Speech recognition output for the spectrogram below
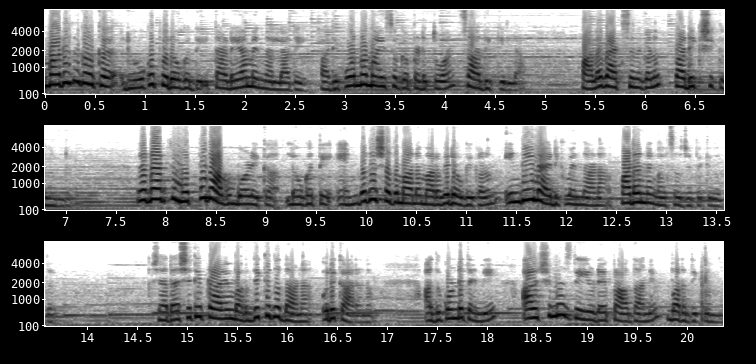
മരുന്നുകൾക്ക് രോഗപുരോഗതി തടയാമെന്നല്ലാതെ പരിപൂർണമായി സുഖപ്പെടുത്തുവാൻ സാധിക്കില്ല. പല വാക്സിനുകളും പരീക്ഷിക്കുന്നുണ്ട്. രണ്ടായിരത്തി മുപ്പതാകുമ്പോഴേക്ക് ലോകത്തെ എൺപത് ശതമാനം മറവി രോഗികളും ഇന്ത്യയിലായിരിക്കുമെന്നാണ് പഠനങ്ങൾ സൂചിപ്പിക്കുന്നത്. ശരാശരി പ്രായം വർദ്ധിക്കുന്നതാണ് ഒരു കാരണം. അതുകൊണ്ട് തന്നെ അൾഷിമസ് ഡേയുടെ പ്രാധാന്യം വർദ്ധിക്കുന്നു.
